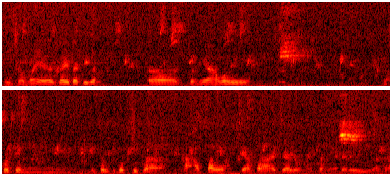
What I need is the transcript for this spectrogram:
Ya, sama ya kayak tadi kan eh, sebenarnya awal ikutin Idol juga nggak apal ya siapa aja lo membernya dari apa?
